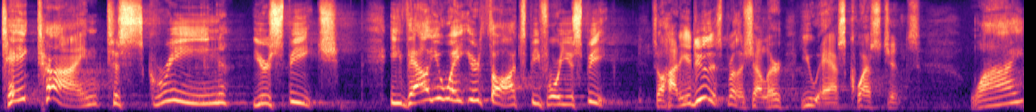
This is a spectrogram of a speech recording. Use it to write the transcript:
Take time to screen your speech. Evaluate your thoughts before you speak. So, how do you do this, Brother Schettler? You ask questions. Why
